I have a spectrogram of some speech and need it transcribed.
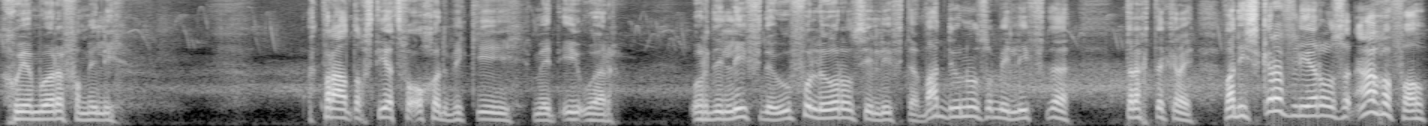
Goeiemôre familie. Ek praat nog steeds vanoggend 'n bietjie met u oor oor die liefde. Hoe verloor ons die liefde? Wat doen ons om die liefde terug te kry? Wat die skrif leer ons in elk geval,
